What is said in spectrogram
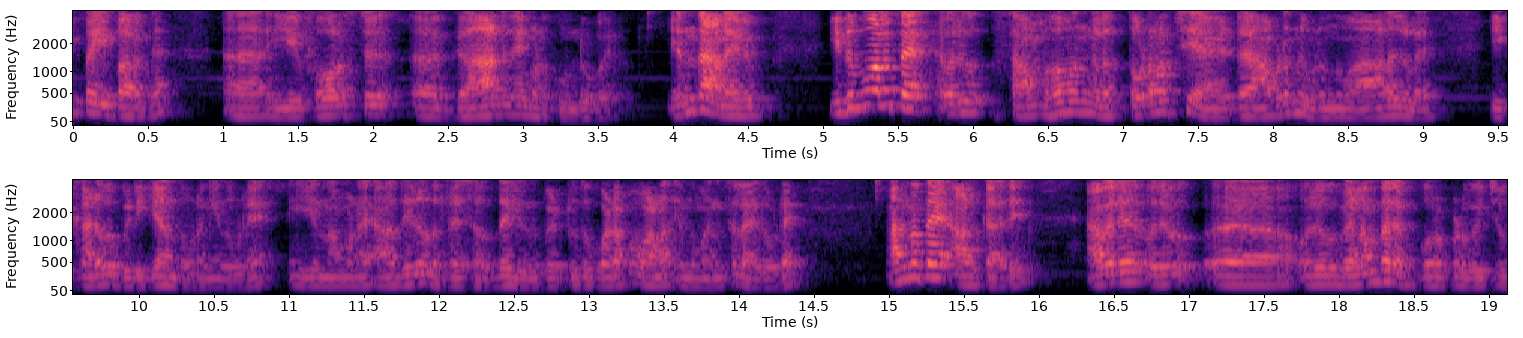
ഇപ്പൊ ഈ പറഞ്ഞ ഈ ഫോറസ്റ്റ് ഗാർഡിനെ കൂടെ കൊണ്ടുപോയത്. എന്താണേലും ഇതുപോലത്തെ ഒരു സംഭവങ്ങൾ തുടർച്ചയായിട്ട് അവിടുന്ന് ഇവിടുന്ന് ആളുകളെ ഈ കടുവ പിടിക്കാൻ തുടങ്ങിയതോടെ ഈ നമ്മുടെ അധികൃതരുടെ ശ്രദ്ധയിൽ ഇത് പെട്ടു. ഇത് കുഴപ്പമാണ് എന്ന് മനസ്സിലായതോടെ അന്നത്തെ ആൾക്കാർ അവർ ഒരു ഒരു വിളംബരം പുറപ്പെടുവിച്ചു.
